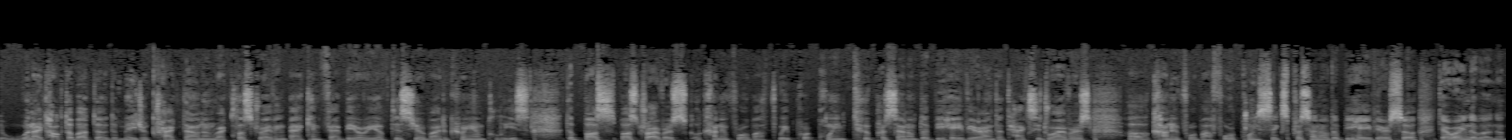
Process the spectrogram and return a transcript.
when I talked about the, the major crackdown on reckless driving back in February of this year by the Korean police, the bus bus drivers accounted for about 3.2 percent of the behavior, and the taxi drivers uh, accounted for about 4.6 percent of the behavior. So they were in the,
